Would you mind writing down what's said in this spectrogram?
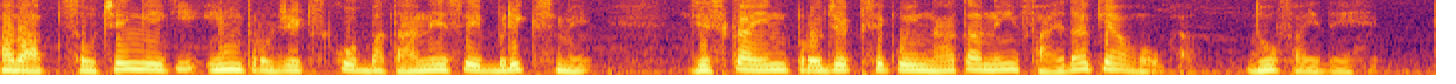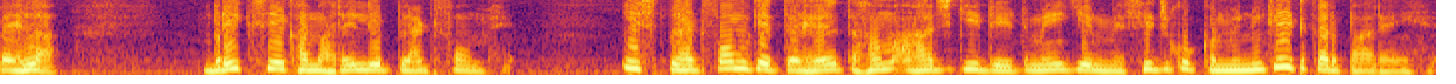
अब आप सोचेंगे कि इन प्रोजेक्ट्स को बताने से ब्रिक्स में, जिसका इन प्रोजेक्ट से कोई नाता नहीं, फ़ायदा क्या होगा? दो फ़ायदे हैं। पहला ब्रिक्स एक हमारे लिए प्लेटफॉर्म है। इस प्लेटफॉर्म के तहत हम आज की डेट में ये मैसेज को कम्युनिकेट कर पा रहे हैं।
